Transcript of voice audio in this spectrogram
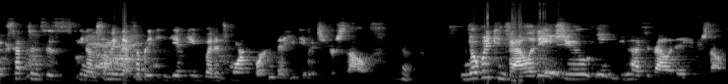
acceptance is, you know, something that somebody can give you, but it's more important that you give it to yourself. Yeah nobody can validate you. You have to validate yourself,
